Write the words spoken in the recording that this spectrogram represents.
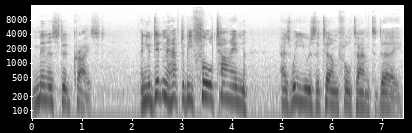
ministered Christ. And you didn't have to be full time, as we use the term full time today.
